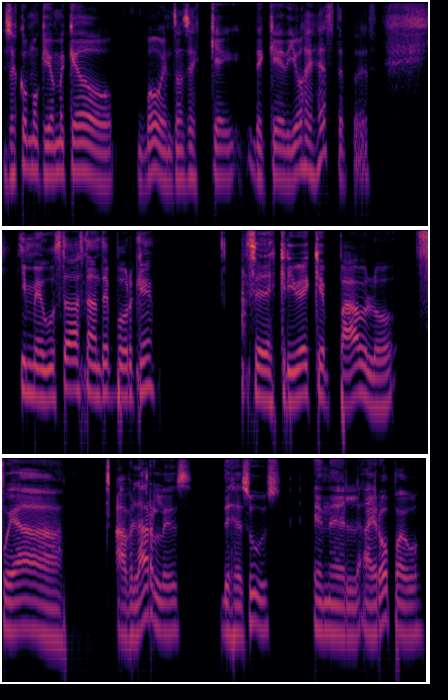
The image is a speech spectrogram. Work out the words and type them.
Eso es como que yo me quedo, wow, entonces, ¿qué, ¿de qué Dios es este? Pues. Y me gusta bastante porque se describe que Pablo fue a hablarles de Jesús en el aerópago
